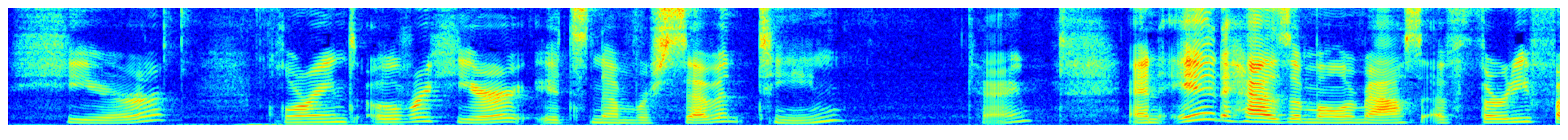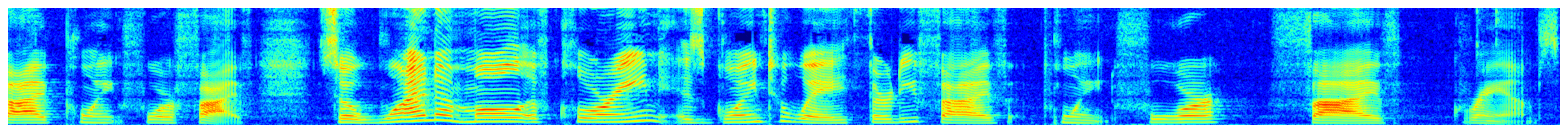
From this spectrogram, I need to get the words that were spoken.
here chlorine's over here it's number 17 okay? And it has a molar mass of 35.45 so one mole of chlorine is going to weigh 35.45 5 grams.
